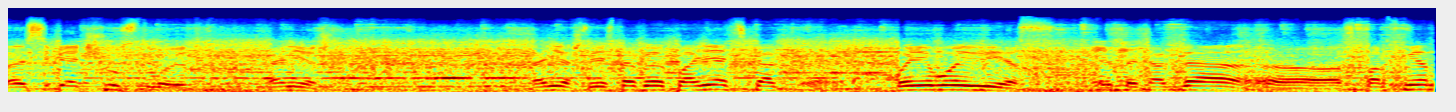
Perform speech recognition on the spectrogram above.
э, себя чувствует. Конечно. Конечно, есть такое понятие, как боевой вес. Это когда э, спортсмен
